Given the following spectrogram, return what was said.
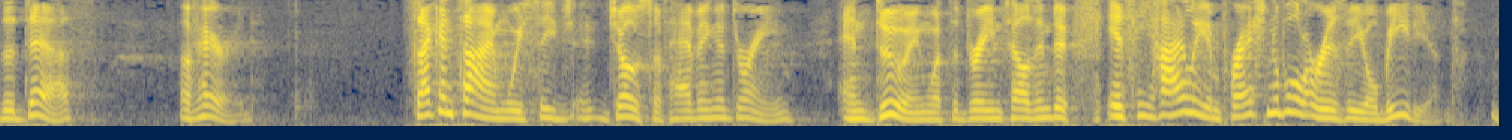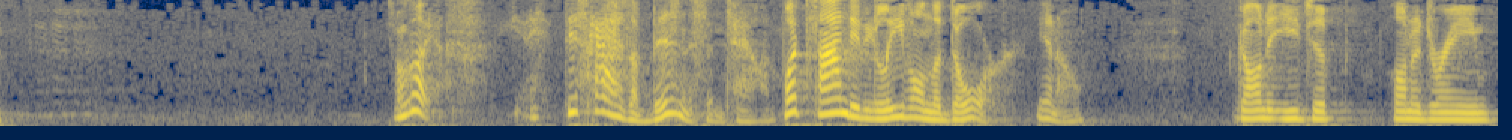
the death of Herod. Second time we see J- Joseph having a dream and doing what the dream tells him to do. Is he highly impressionable or is he obedient? Oh, I'm like, this guy has a business in town. What sign did he leave on the door? You know, gone to Egypt on a dream,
